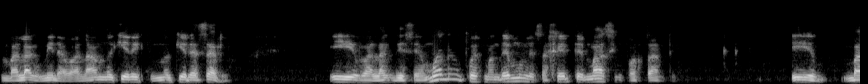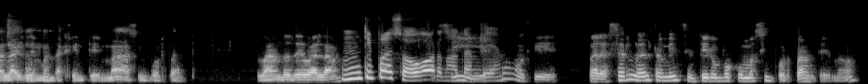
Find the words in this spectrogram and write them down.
Balak, mira, Balak no quiere, no quiere hacerlo. Y Balak dice, bueno, pues mandémosles a gente más importante. Y Balak le manda gente más importante. Bando de Balak. Un tipo de soborno sí, también. Es como que para hacerlo él también sentir un poco más importante, ¿no?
